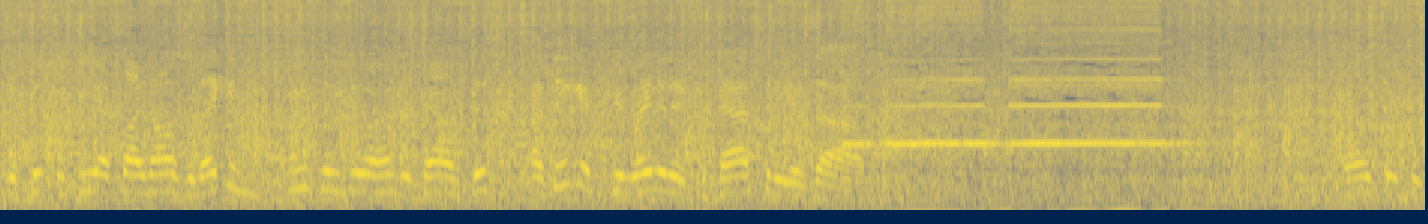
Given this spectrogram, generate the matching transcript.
Up to 50 psi nozzle. They can easily do 100 pounds. This, I think, it's rated at capacity is uh. Only think it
